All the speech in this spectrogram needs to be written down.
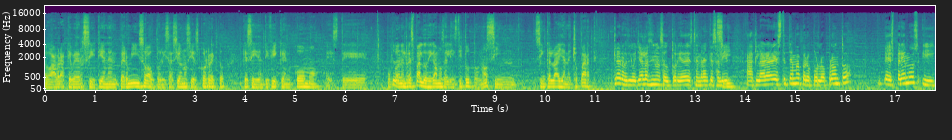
o habrá que ver si tienen permiso, autorización o si es correcto que se identifiquen como, este, con el respaldo, digamos, del instituto, ¿no? Sin, sin que lo hayan hecho parte. Claro, digo, ya las mismas autoridades tendrán que salir a aclarar este tema, pero por lo pronto esperemos y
